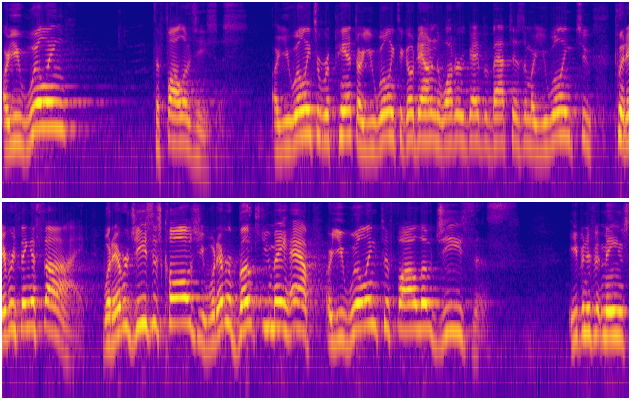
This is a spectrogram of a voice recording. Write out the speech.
Are you willing to follow Jesus? Are you willing to repent? Are you willing to go down in the water grave of baptism? Are you willing to put everything aside? Whatever Jesus calls you, whatever boats you may have, are you willing to follow Jesus? Even if it means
